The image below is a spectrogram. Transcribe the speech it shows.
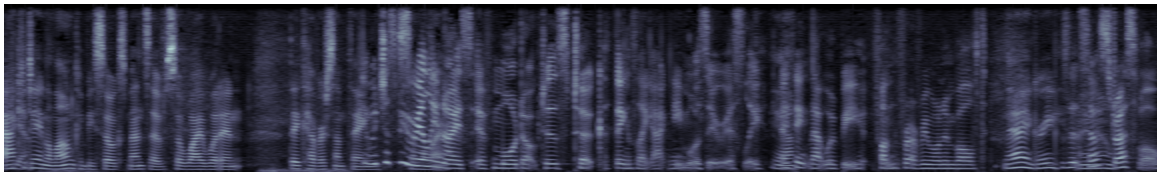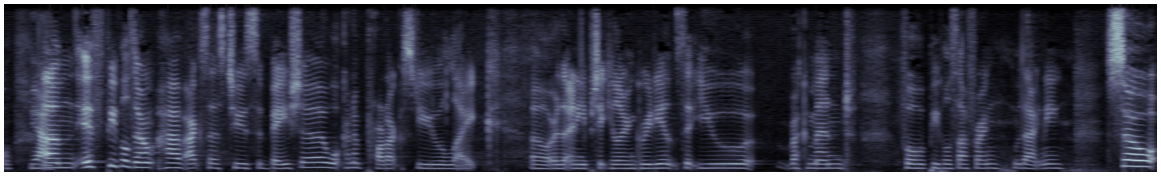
Accutane alone can be so expensive. So, why wouldn't they cover something? It would just be really nice if more doctors took things like acne more seriously. I think that would be fun for everyone involved Yeah, I agree. because it's I so know. stressful. Yeah. Um, if people don't have access to Sebacia, what kind of products do you like? Uh, or are there any particular ingredients that you recommend for people suffering with acne? So,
